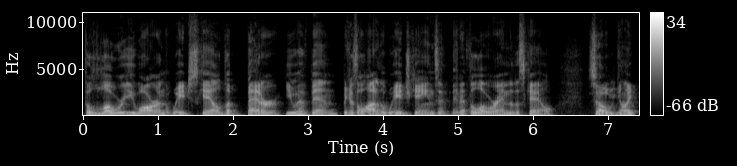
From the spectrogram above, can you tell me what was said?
The lower you are on the wage scale, the better you have been, because a lot of the wage gains have been at the lower end of the scale. So, you know, like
